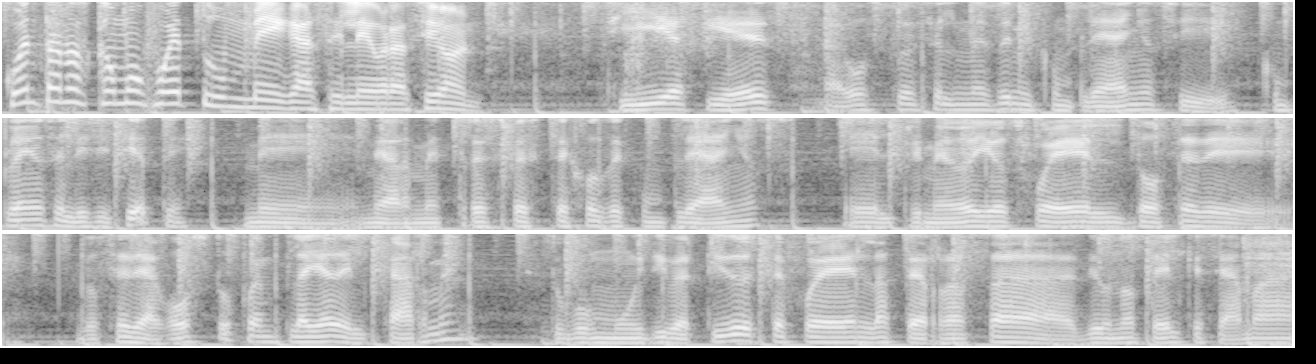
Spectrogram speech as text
Cuéntanos cómo fue tu mega celebración. Sí, así es. Agosto es el mes de mi cumpleaños y cumpleaños el 17. Me, armé tres festejos de cumpleaños. El primero de ellos fue el 12 de, 12 de agosto, fue en Playa del Carmen estuvo muy divertido. Este fue en la terraza de un hotel que se llama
